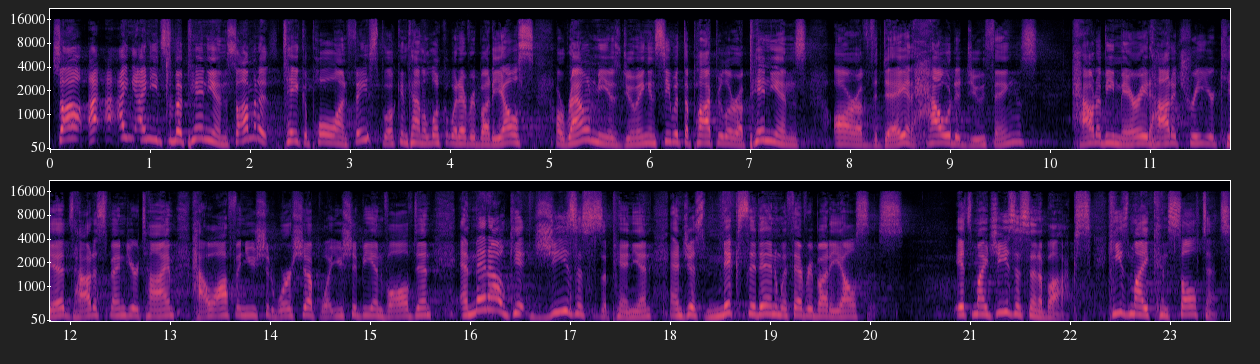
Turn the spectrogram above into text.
So I, I, I, need some opinions. So I'm going to take a poll on Facebook and kind of look at what everybody else around me is doing and see what the popular opinions are of the day and how to do things, how to be married, how to treat your kids, how to spend your time, how often you should worship, what you should be involved in. And then I'll get Jesus' opinion and just mix it in with everybody else's. It's my Jesus in a box. He's my consultant.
